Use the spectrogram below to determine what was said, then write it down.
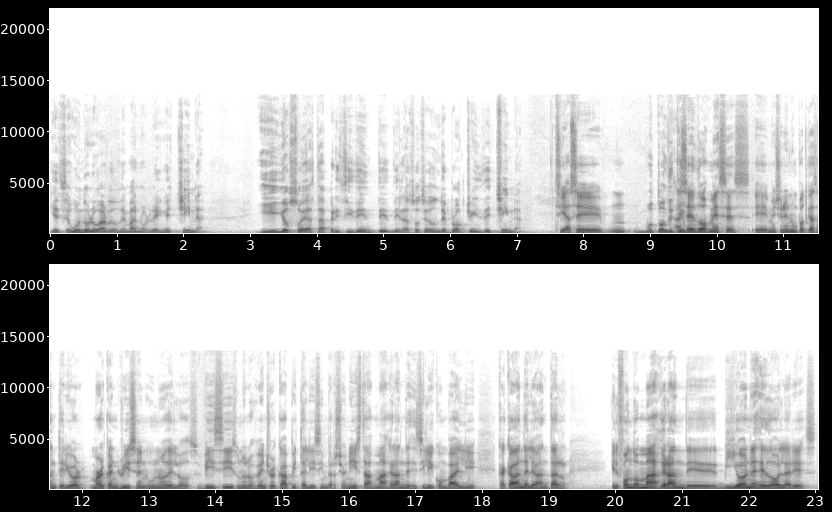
Y el segundo lugar donde más nos leen es China. Y yo soy hasta presidente de la Asociación de Blockchains de China. Sí, hace un montón de tiempo. Hace dos meses eh, mencioné en un podcast anterior Mark Andreessen, uno de los VCs, uno de los venture capitalists, inversionistas más grandes de Silicon Valley, que acaban de levantar el fondo más grande, billones de dólares,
